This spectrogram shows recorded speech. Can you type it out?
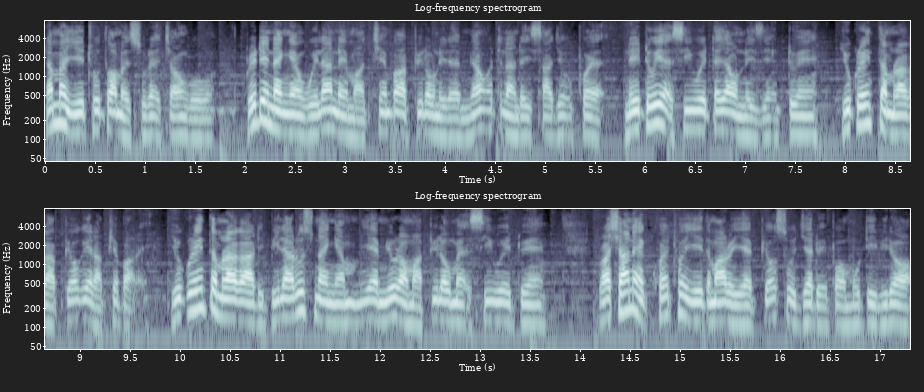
လက်မှတ်ရေးထိုးသွားမယ်ဆိုတဲ့အကြောင်းကို ဗြိတိန်နိုင်ငံဝေလနယ်မှာကျင်းပပြုလုပ်နေတဲ့မြောက်အတ္တလန်တိတ်စာချုပ်အဖွဲ့နေတိုးရဲ့အစည်းအဝေးတက်ရောက်နေစဉ်အတွင်းယူကရိန်းသမ္မတကပြောခဲ့တာဖြစ်ပါတယ်။ယူကရိန်းသမ္မတကဒီဘီလာရုစ်နိုင်ငံရဲ့မြို့တော်မှာပြုလုပ်မဲ့အစည်းအဝေးအတွင်းရုရှားနဲ့ခွဲထွက်ရေးသမားတွေရဲ့ပြောဆိုချက်တွေပေါ်မူတည်ပြီးတော့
